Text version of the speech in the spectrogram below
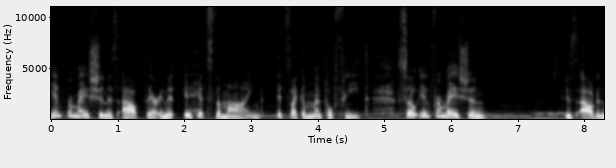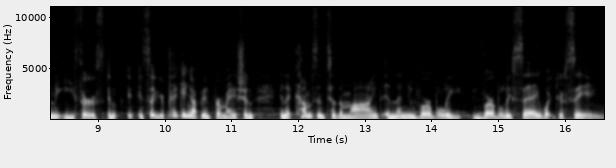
Information is out there and it, it hits the mind. It's like a mental feat. So information is out in the ethers and, and so you're picking up information and it comes into the mind and then you verbally you verbally say what you're seeing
